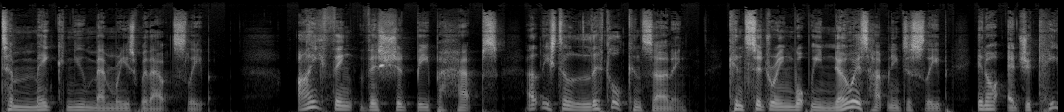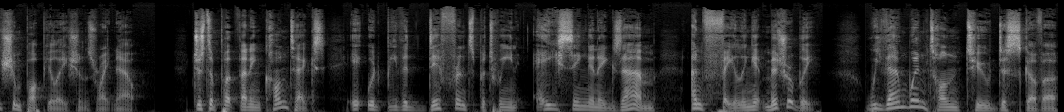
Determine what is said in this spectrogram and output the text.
to make new memories without sleep. I think this should be perhaps at least a little concerning, considering what we know is happening to sleep in our education populations right now. Just to put that in context, it would be the difference between acing an exam and failing it miserably. We then went on to discover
